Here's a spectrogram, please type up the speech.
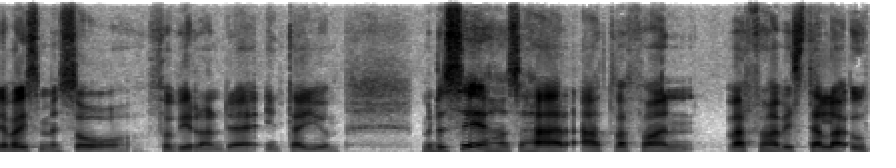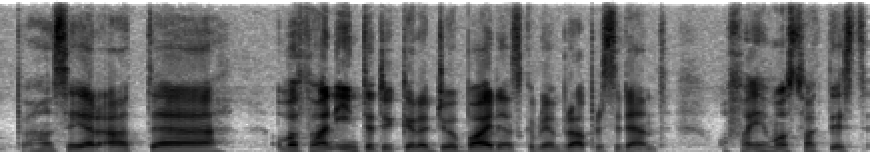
Det var liksom en så förvirrande intervju. Men då säger han så här att varför han, varför han vill ställa upp, han säger att, och varför han inte tycker att Joe Biden ska bli en bra president. Och fan, jag måste faktiskt,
